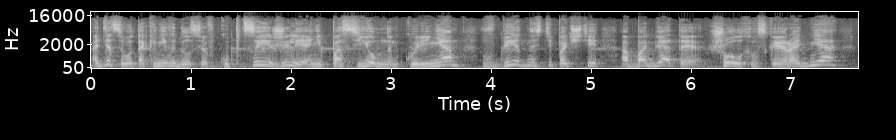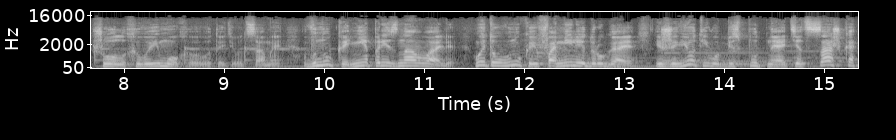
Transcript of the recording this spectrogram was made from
Отец его так и не выбился в купцы, жили они по съемным куреням, в бедности почти, а богатая шолоховская родня, Шолохова и Мохова, вот эти вот самые, внука не признавали. У этого внука и фамилия другая, и живет его беспутный отец Сашка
